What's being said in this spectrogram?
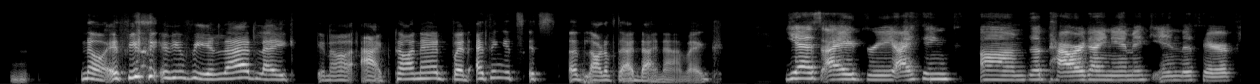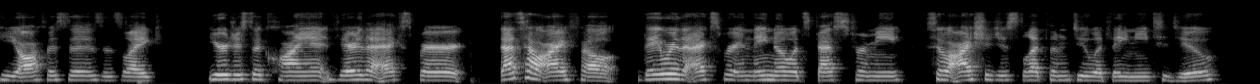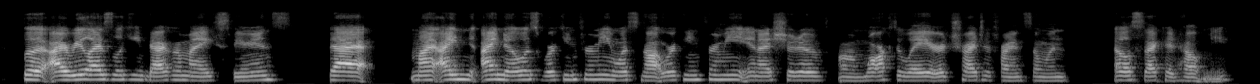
no, if you if you feel that, like, you know, act on it. But I think it's it's a lot of that dynamic. Yes, I agree. I think um, the power dynamic in the therapy offices is like you're just a client, they're the expert. That's how I felt. They were the expert and they know what's best for me. So I should just let them do what they need to do. But I realized looking back on my experience that my I, I know what's working for me and what's not working for me and i should have um, walked away or tried to find someone else that could help me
